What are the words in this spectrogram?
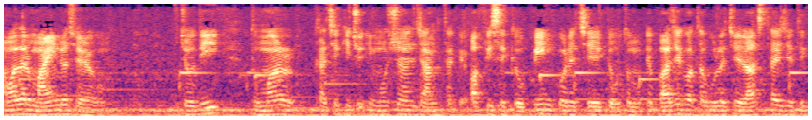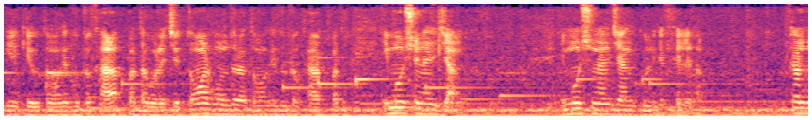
আমাদের মাইন্ডও সেরকম। যদি তোমার কাছে কিছু ইমোশনাল জাঙ্ক থাকে অফিসে কেউ পিন করেছে, কেউ তোমাকে বাজে কথা বলেছে, রাস্তায় যেতে গিয়ে কেউ তোমাকে দুটো খারাপ কথা বলেছে, তোমার বন্ধুরা তোমাকে দুটো খারাপ কথা ইমোশনাল জাঙ্ক ইমোশনাল জাঙ্কগুলিকে ফেলে দাও। কারণ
